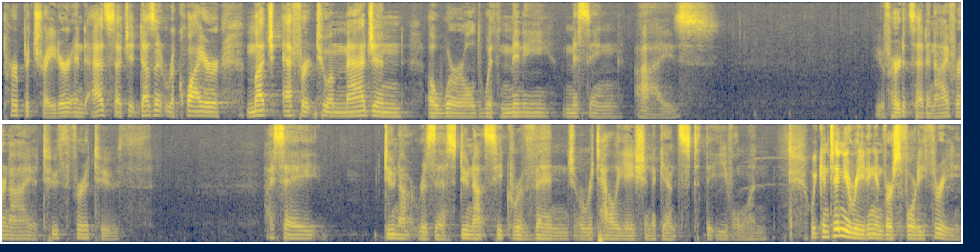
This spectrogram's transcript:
perpetrator, and as such, it doesn't require much effort to imagine a world with many missing eyes. You have heard it said, an eye for an eye, a tooth for a tooth. I say, do not resist, do not seek revenge or retaliation against the evil one. We continue reading in verse 43.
